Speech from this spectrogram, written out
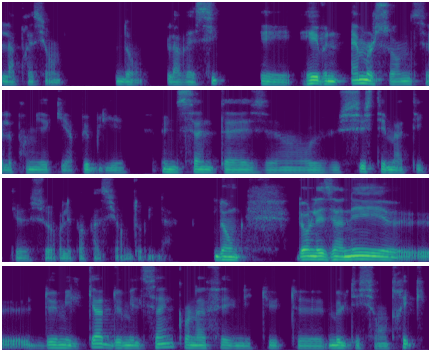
la pression dans la vessie. Et Haven Emerson, c'est le premier qui a publié une synthèse en revue systématique sur l'hyperpression abdominale. Donc, dans les années 2004-2005, euh, on a fait une étude euh, multicentrique.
